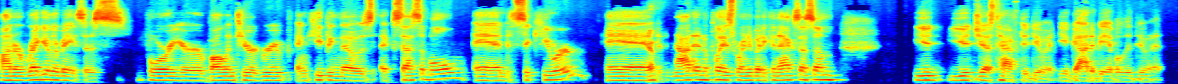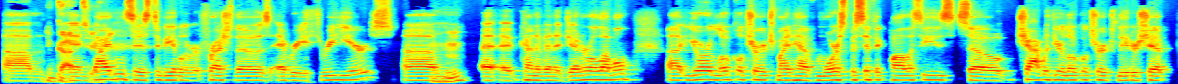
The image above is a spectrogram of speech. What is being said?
on a regular basis for your volunteer group and keeping those accessible and secure and yep. not in a place where anybody can access them you you just have to do it you got to be able to do it um, you got and to. guidance is to be able to refresh those every three years um, mm-hmm. a, a kind of in a general level uh, your local church might have more specific policies so chat with your local church leadership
